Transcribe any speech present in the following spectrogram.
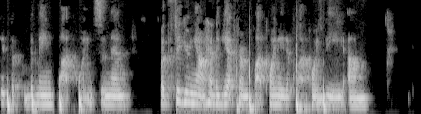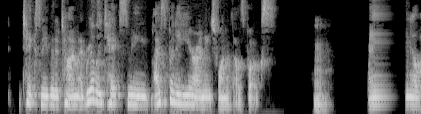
hit the, the main plot points, and then but figuring out how to get from plot point A to plot point B um, takes me a bit of time. It really takes me. I spent a year on each one of those books. Hmm. I you know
